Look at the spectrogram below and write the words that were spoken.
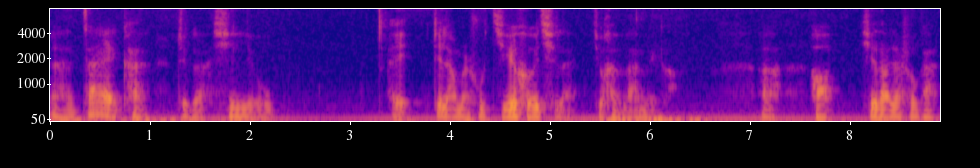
呃，再看这个心流，哎，这两本书结合起来就很完美了，啊，好，谢谢大家收看。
